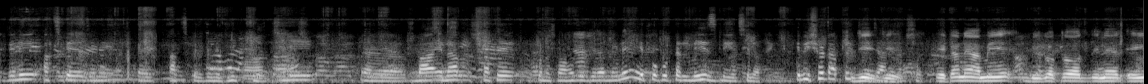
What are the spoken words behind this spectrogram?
যিনি আজকে যিনি আজকের যিনি ভিক্ষু তিনি বা এনার সাথে কোনো সহযোগীরা মিলে এই পুকুরটা লিজ নিয়েছিল। এই বিষয়টা আপনি জি জি। এখানে আমি বিগত দিনের এই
